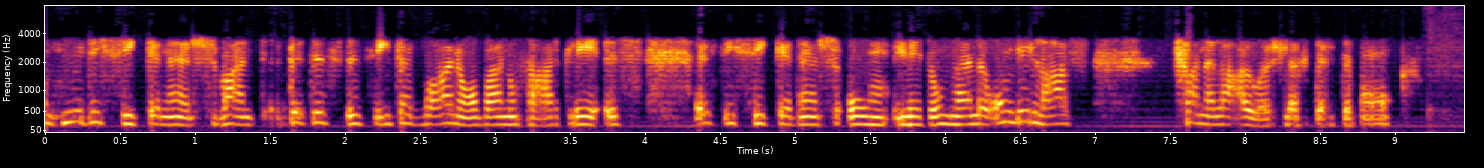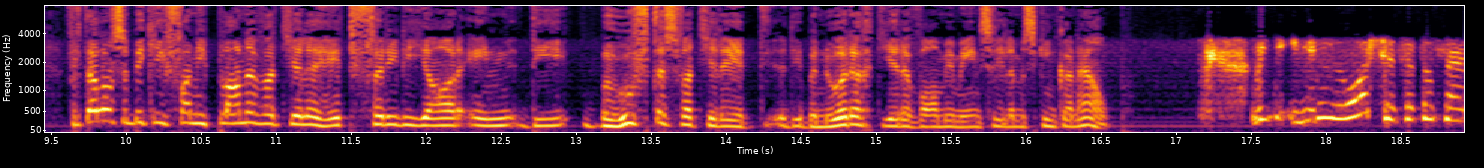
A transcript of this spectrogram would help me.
ons moet die siek kinders want dit is dit is iets wat baie naby aan ons hart lê is is die siek kinders om jy weet om hulle om die las van hulle ouers ligter te maak. Vertel ons 'n bietjie van die planne wat julle het vir hierdie jaar en die behoeftes wat julle het, die benodigdhede waarmee mense julle miskien kan help hierdie jaar so sit ons nou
